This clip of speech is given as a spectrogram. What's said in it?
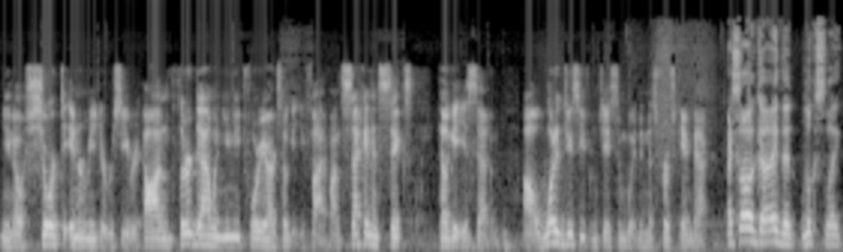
you know short to intermediate receiver. On third down, when you need four yards, he'll get you five. On second and six, he'll get you seven. Uh, what did you see from Jason Witten in his first game back? I saw a guy that looks like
